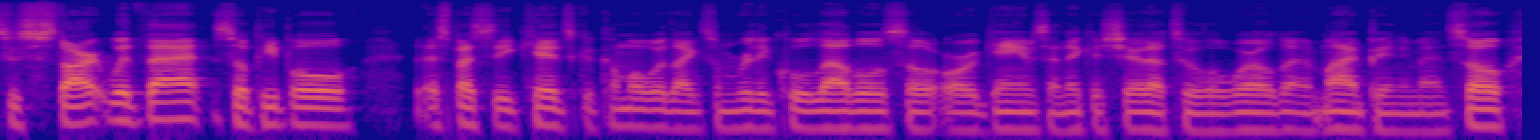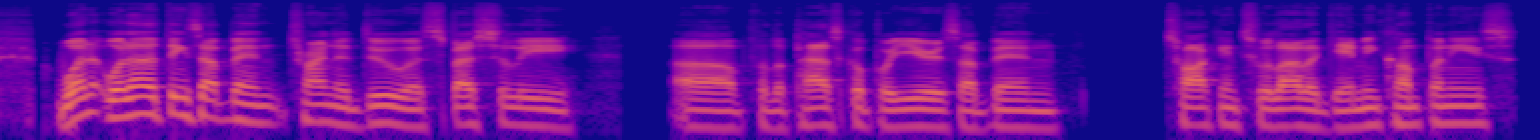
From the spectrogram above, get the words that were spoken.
to start with that, so people, especially kids, could come up with like some really cool levels or, or games, and they could share that to the world. In my opinion, man. So one one of the things I've been trying to do, especially uh, for the past couple of years, I've been talking to a lot of gaming companies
